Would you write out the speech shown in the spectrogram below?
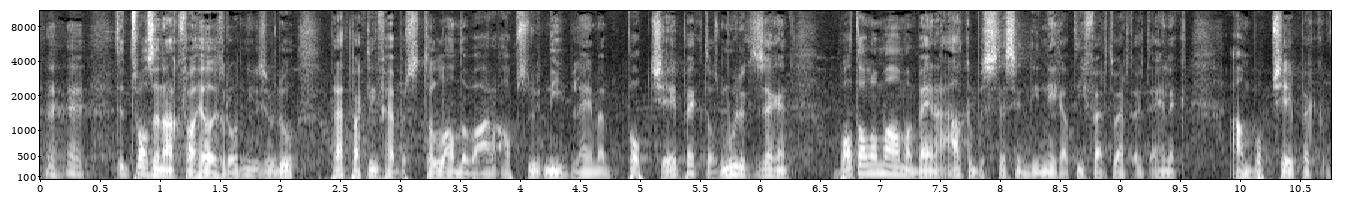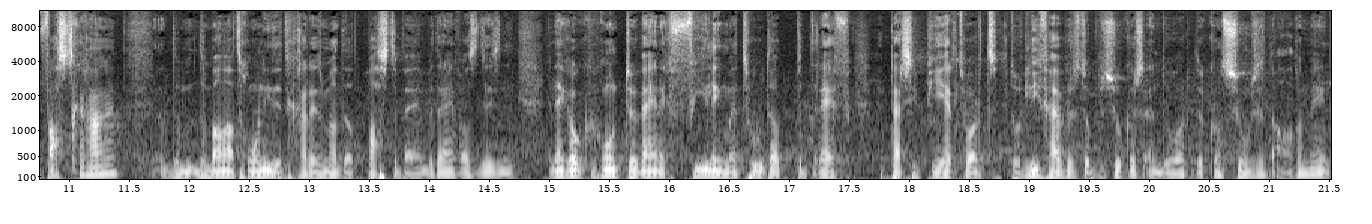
het was in elk geval heel groot nieuws. Ik bedoel, pretparkliefhebbers te landen waren absoluut niet blij met Bob Chapek. Dat is moeilijk te zeggen wat allemaal, maar bijna elke beslissing die negatief werd, werd uiteindelijk aan Bob Chapek vastgehangen. De, de man had gewoon niet het charisma dat paste bij een bedrijf als Disney. Ik denk ook gewoon te weinig feeling met hoe dat bedrijf gepercipieerd wordt door liefhebbers, door bezoekers en door de consumers in het algemeen.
